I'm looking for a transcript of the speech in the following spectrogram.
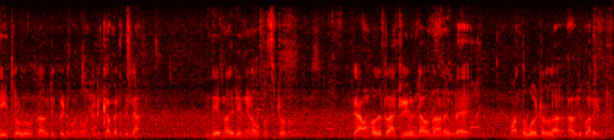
സീറ്റിലുള്ളതുകൊണ്ട് അവർ പെടും. അതുകൊണ്ട് എടുക്കാൻ പറ്റത്തില്ല. ഇതേമാതിരി തന്നെയാണ് ഓപ്പോസിറ്റ് ഉള്ളത്. ഒരു അമ്പത് ട്രാക്കുകൾ ഉണ്ടാവുന്നതാണ് ഇവിടെ വന്നു പോയിട്ടുള്ള അവർ പറയുന്നത്.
